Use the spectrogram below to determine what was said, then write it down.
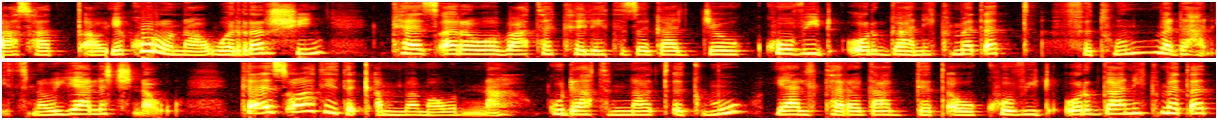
ላሳጣው የኮሮና ወረርሽኝ ከጸረ ወባ ተክል የተዘጋጀው ኮቪድ ኦርጋኒክ መጠጥ ፍቱን መድኃኒት ነው እያለች ነው። ከእጽዋት የተቀመመውና ጉዳትና ጥቅሙ ያልተረጋገጠው ኮቪድ ኦርጋኒክ መጠጥ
